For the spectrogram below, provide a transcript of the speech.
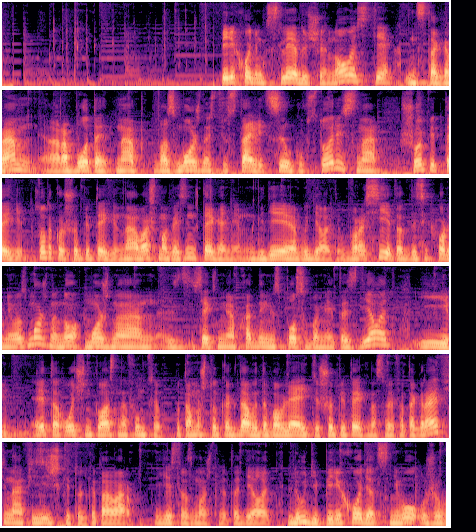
Переходим к следующей новости. Инстаграм работает над возможностью ставить ссылку в сторис на шопи теги. Что такое шопи теги? На ваш магазин тегами, где вы делаете. В России это до сих пор невозможно, но можно всякими обходными способами это сделать. И это очень классная функция, потому что когда вы добавляете шопи тег на свои фотографии, на физический только товар, есть возможность это делать, люди переходят с него уже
